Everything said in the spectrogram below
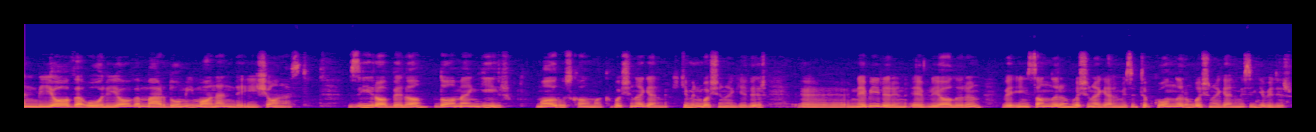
انبیا و اولیا و مردمی مانند ایشان است زیرا بلا دامنگیر maruz kalmak, başına gelmek. Kimin başına gelir? Ee, nebilerin, evliyaların ve insanların başına gelmesi tıpkı onların başına gelmesi gibidir.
